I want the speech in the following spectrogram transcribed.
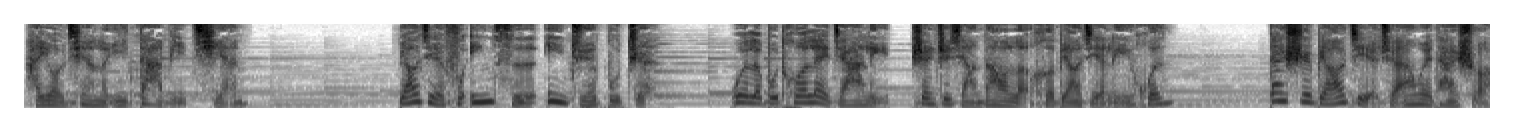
还又欠了一大笔钱。表姐夫因此一蹶不振，为了不拖累家里，甚至想到了和表姐离婚。但是表姐却安慰他说：“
